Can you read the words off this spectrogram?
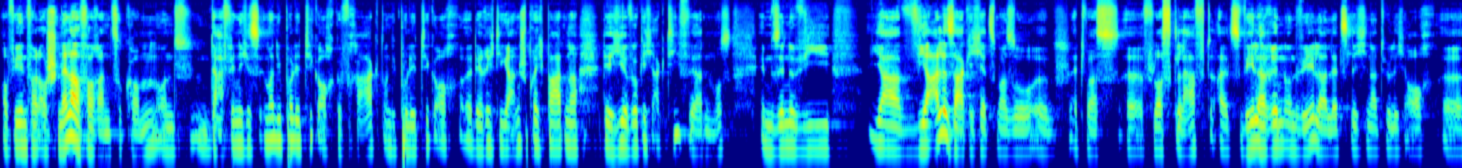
auf jeden Fall auch schneller voranzukommen. Und da finde ich, ist immer die Politik auch gefragt und die Politik auch äh, der richtige Ansprechpartner, der hier wirklich aktiv werden muss, im Sinne wie ja, wir alle, sage ich jetzt mal so äh, etwas äh, floskelhaft, als Wählerinnen und Wähler letztlich natürlich auch äh,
